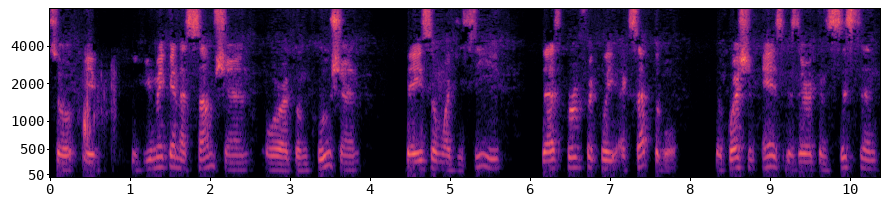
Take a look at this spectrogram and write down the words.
So if if you make an assumption or a conclusion based on what you see, that's perfectly acceptable. The question is, is there a consistent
